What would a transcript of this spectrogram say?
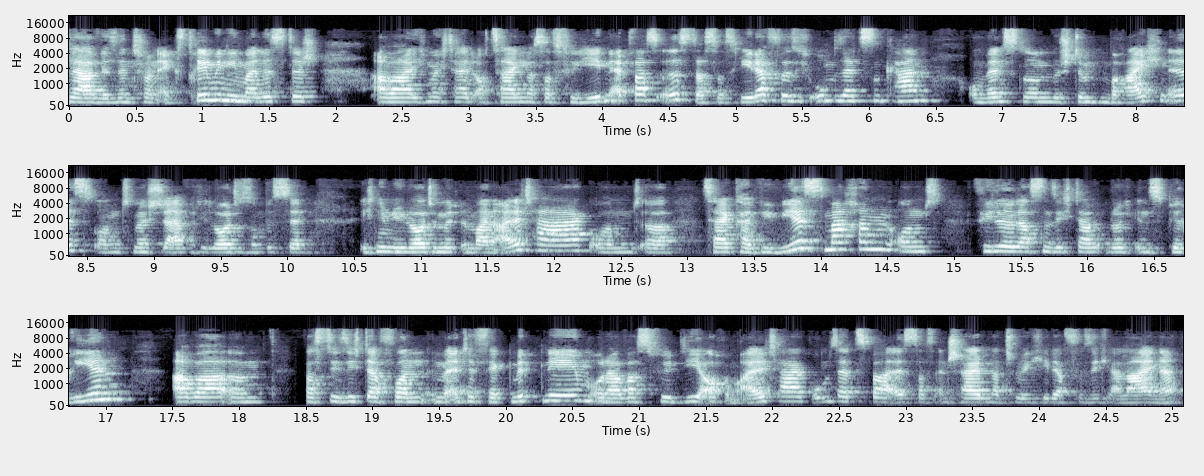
Klar, wir sind schon extrem minimalistisch, aber ich möchte halt auch zeigen, dass das für jeden etwas ist, dass das jeder für sich umsetzen kann. Und wenn es nur in bestimmten Bereichen ist und möchte einfach die Leute so ein bisschen ich nehme die Leute mit in meinen Alltag und äh, zeige halt, wie wir es machen. Und viele lassen sich dadurch inspirieren. Aber ähm, was die sich davon im Endeffekt mitnehmen oder was für die auch im Alltag umsetzbar ist, das entscheidet natürlich jeder für sich alleine.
